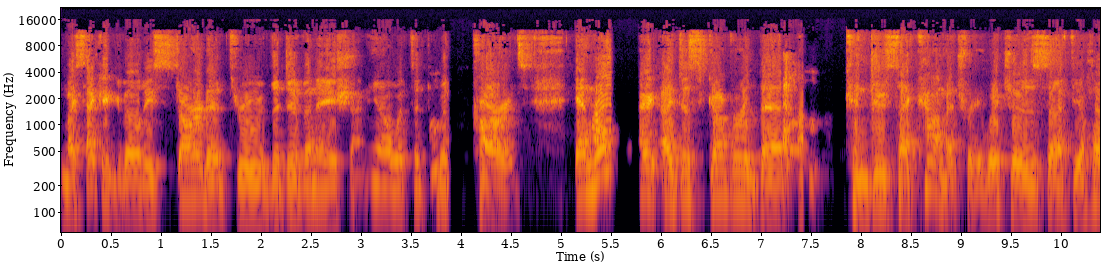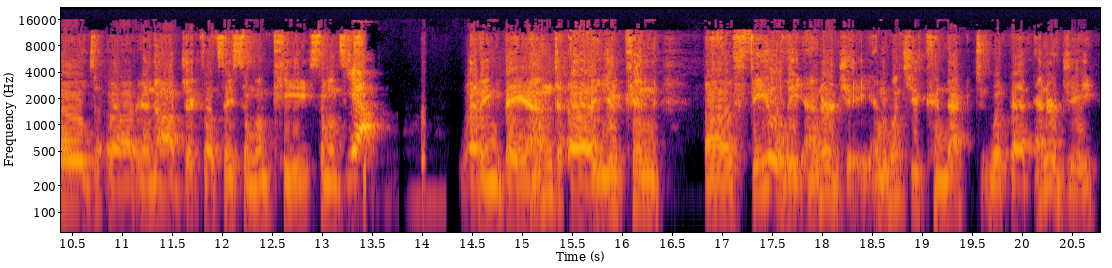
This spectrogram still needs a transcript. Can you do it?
my psychic ability started through the divination, you know, with the with cards, and then I, I discovered that I can do psychometry, which is uh, if you hold uh, an object, let's say someone key, someone's yeah. wedding band, uh, you can uh, feel the energy, and once you connect with that energy,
